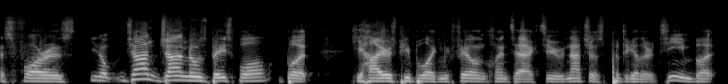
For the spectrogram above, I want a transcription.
as far as you know John John knows baseball, but he hires people like MacPhail and Klentak to not just put together a team, but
